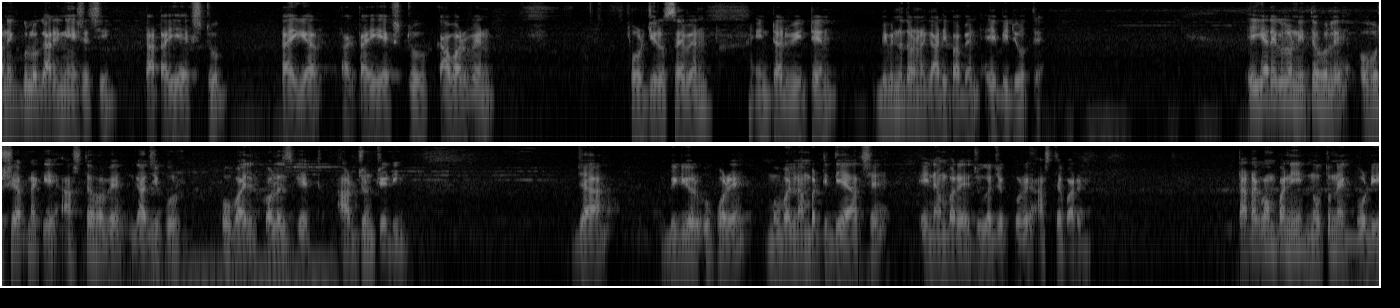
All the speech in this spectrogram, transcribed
অনেকগুলো গাড়ি নিয়ে এসেছি, Tata EX two Tiger, Tata EX two cover van, four zero seven, Intra V ten, বিভিন্ন ধরনের গাড়ি পাবেন এই ভিডিওতে। এই গাড়িগুলো নিতে হলে অবশ্যই আপনাকে আসতে হবে Gazipur mobile college gate Arjun trading, যা ভিডিওর উপরে মোবাইল নাম্বারটি দেওয়া আছে। এই নাম্বারে যোগাযোগ করে আসতে পারেন। টাটা কোম্পানি নতুন এক বডি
